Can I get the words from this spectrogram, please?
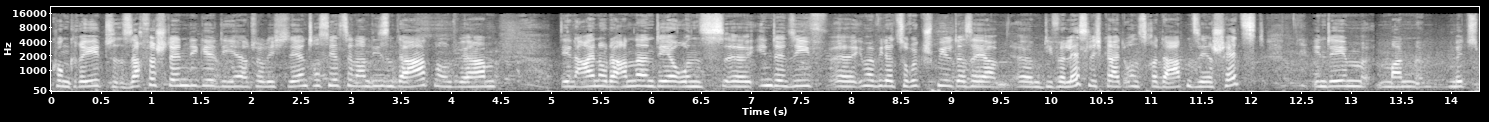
Konkret Sachverständige, die natürlich sehr interessiert sind an diesen Daten. Und wir haben den einen oder anderen, der uns äh, intensiv äh, immer wieder zurückspielt, dass er äh, die Verlässlichkeit unserer Daten sehr schätzt, indem man mit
